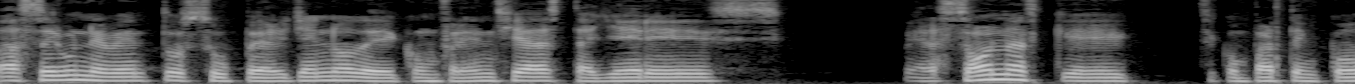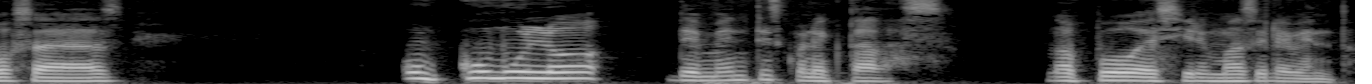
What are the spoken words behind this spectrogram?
va a ser un evento súper lleno de conferencias, talleres, personas que se comparten cosas, un cúmulo de mentes conectadas. No puedo decir más del evento.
